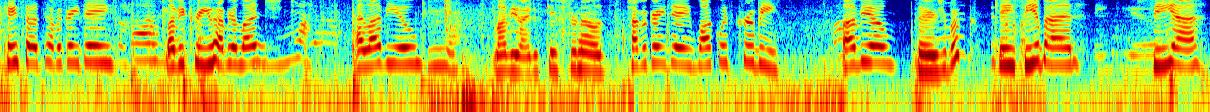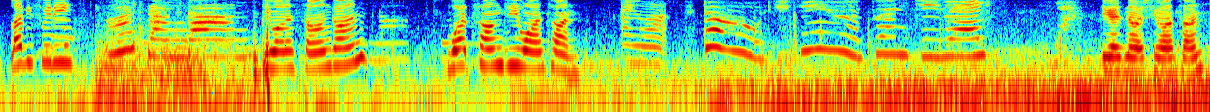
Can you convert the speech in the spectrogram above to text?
Okay, Suds, have a great day. Love you, crew. You have your lunch. I love you. Love you. I just kissed your nose. Have a great day. Walk with Kruby. Love you. There's your book. Okay, see you, bud. Thank you. See ya. Love you, sweetie. You want a song on? What song do you want on? I want don't race. You guys know what she wants on?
